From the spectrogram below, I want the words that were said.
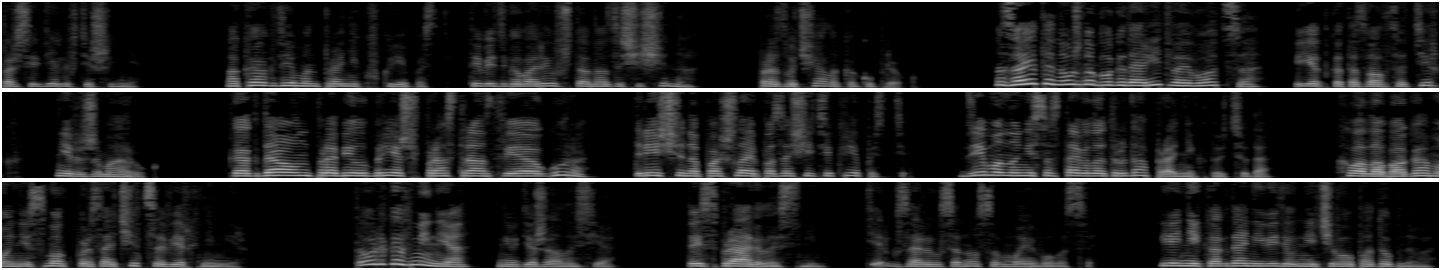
просидели в тишине. «А как демон проник в крепость? Ты ведь говорил, что она защищена», — прозвучало как упрек. «За это нужно благодарить твоего отца», — едко отозвался Тирк, не разжимая рук. «Когда он пробил брешь в пространстве Агора, трещина пошла и по защите крепости. Демону не составило труда проникнуть сюда. Хвала богам, он не смог просочиться в верхний мир». «Только в меня», — не удержалась я. «Ты справилась с ним». Тирк зарылся носом в мои волосы. «Я никогда не видел ничего подобного.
